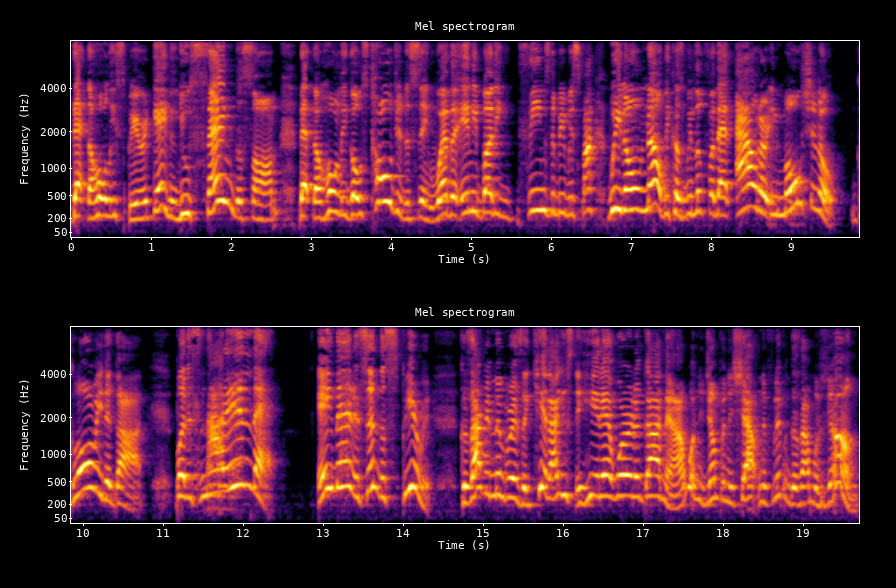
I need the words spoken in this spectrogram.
that the holy spirit gave you. You sang the song that the holy ghost told you to sing. Whether anybody seems to be responding we don't know because we look for that outer emotional. Glory to god. But it's not in that. Amen. It's in the spirit because I remember as a kid, I used to hear that word of God. Now, I wasn't jumping and shouting and flipping because I was young.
